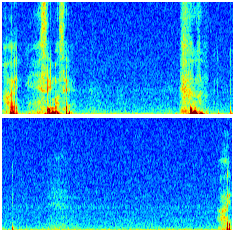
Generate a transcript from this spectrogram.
はいすいません。はい。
